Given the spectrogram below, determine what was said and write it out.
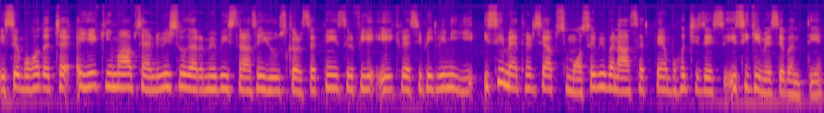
इससे बहुत अच्छा ये कीमा आप सैंडविच वगैरह में भी इस तरह से यूज़ कर सकते हैं। सिर्फ़ ये एक रेसिपी के लिए नहीं इसी मेथड से आप समोसे भी बना सकते हैं। बहुत चीज़ें इसी कीमे से बनती हैं।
